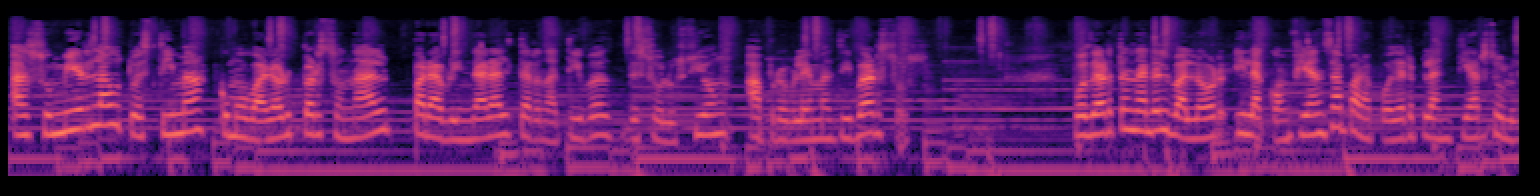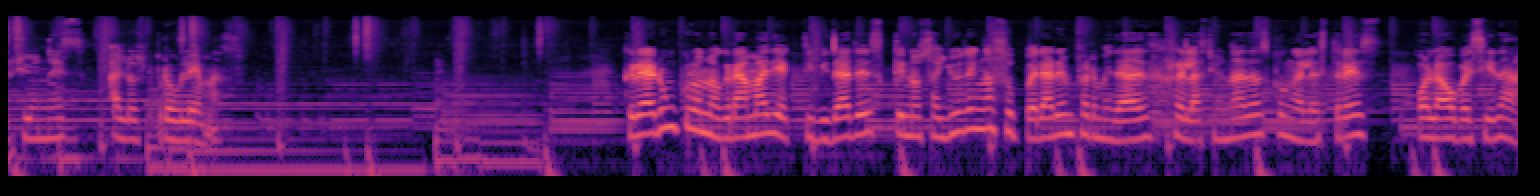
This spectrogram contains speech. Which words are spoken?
Asumir la autoestima como valor personal para brindar alternativas de solución a problemas diversos poder tener el valor y la confianza para poder plantear soluciones a los problemas. Crear un cronograma de actividades que nos ayuden a superar enfermedades relacionadas con el estrés o la obesidad,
